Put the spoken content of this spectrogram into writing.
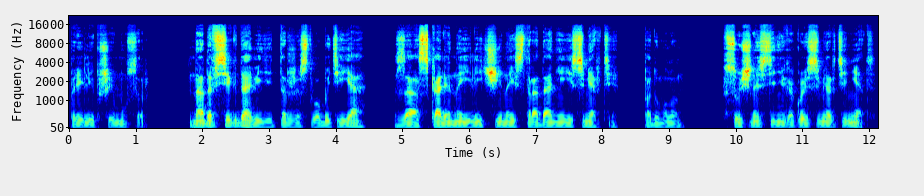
прилипший мусор. Надо всегда видеть торжество бытия за оскаленной личиной страдания и смерти, — подумал он. В сущности, никакой смерти нет,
